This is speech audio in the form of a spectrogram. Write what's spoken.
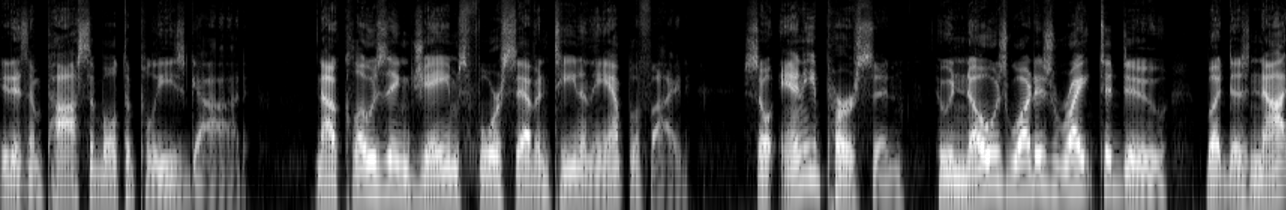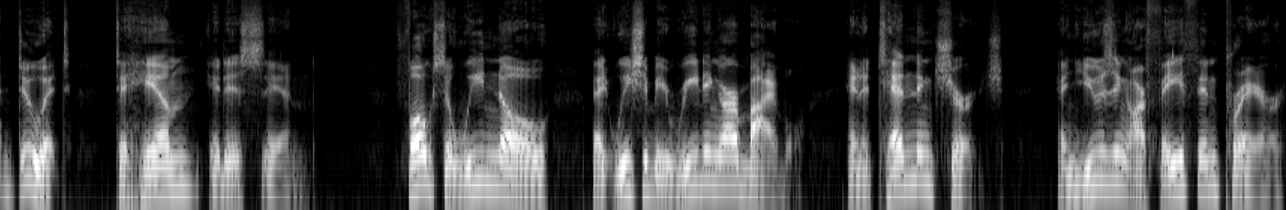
it is impossible to please God. Now closing James 4:17 in the amplified. So any person who knows what is right to do but does not do it to him it is sin. Folks, so we know that we should be reading our Bible and attending church and using our faith in prayer.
